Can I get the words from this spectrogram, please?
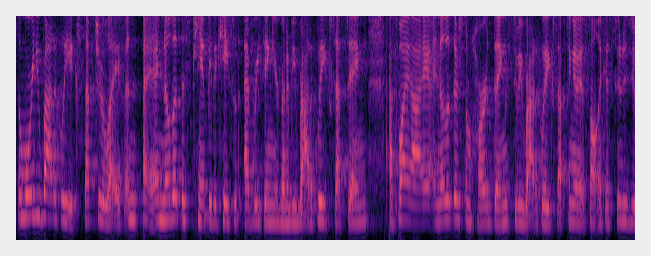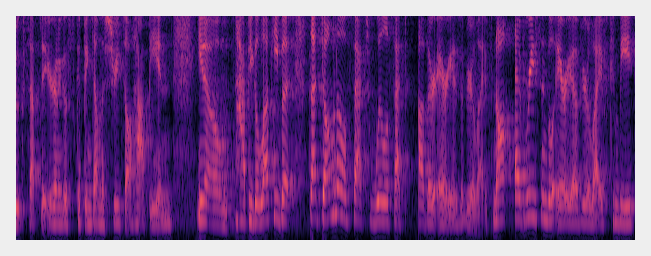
the more you radically accept your life, and I, I know that this can't be the case with everything you're going to be radically accepting. FYI, I know that there's some hard things to be radically accepting, and it's not like as soon as you accept it, you're going to go skipping down the streets all happy and, you know, happy go lucky. But that domino effect will affect other areas of your life. Not every single area of your life can be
